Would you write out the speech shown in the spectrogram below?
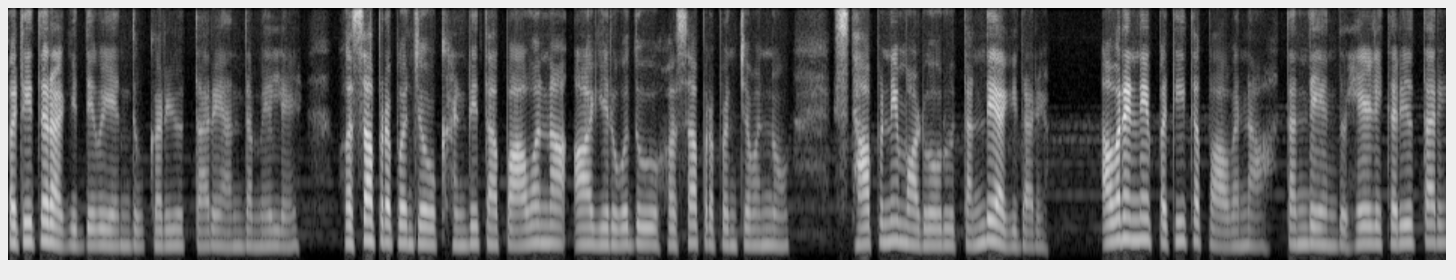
ಪತಿತರಾಗಿದ್ದೇವೆ ಎಂದು ಕರೆಯುತ್ತಾರೆ ಅಂದ ಮೇಲೆ, ಹೊಸ ಪ್ರಪಂಚವು ಖಂಡಿತ ಪಾವನ ಆಗಿರುವುದು ಹೊಸ ಪ್ರಪಂಚವನ್ನು ಸ್ಥಾಪನೆ ಮಾಡುವವರು ತಂದೆಯಾಗಿದ್ದಾರೆ. ಅವರನ್ನೇ ಪತಿತ ಪಾವನ ತಂದೆ ಎಂದು ಹೇಳಿ ಕರೆಯುತ್ತಾರೆ.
